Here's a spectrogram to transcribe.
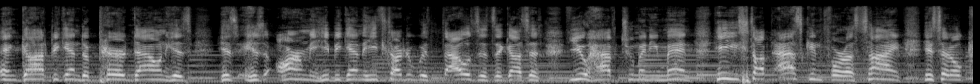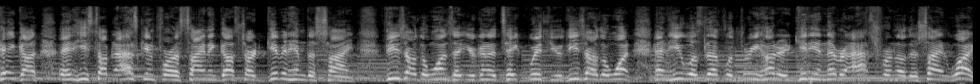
And God began to pare down his, his, his army. He began, he started with thousands, and God says, You have too many men. He stopped asking for a sign. He said, Okay, God. And he stopped asking for a sign, and God started giving him the sign. These are the ones that you're going to take with you. These are the ones. And he was left with 300. Gideon never asked for another sign. Why?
